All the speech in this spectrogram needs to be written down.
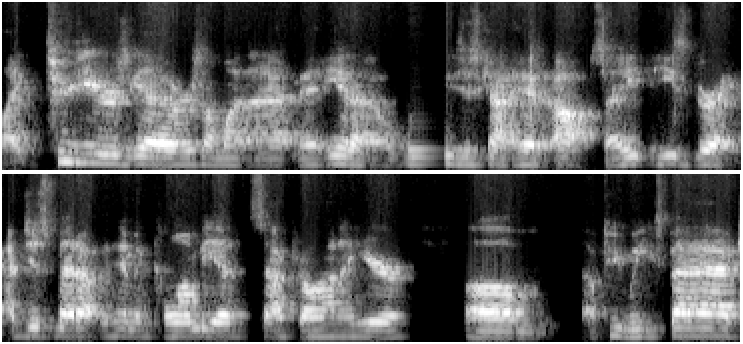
like two years ago or something like that. And, you know, we just kind of hit it off. So he, he's great. I just met up with him in Columbia, South Carolina here um, a few weeks back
